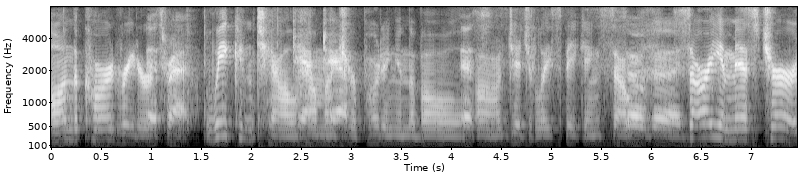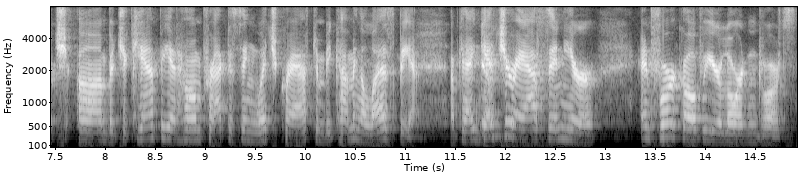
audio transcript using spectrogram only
on the card reader. That's right. We can tell Tap, how much you're putting in the bowl, uh, digitally speaking. So, so good. sorry you missed church, um, but you can't be at home practicing witchcraft and becoming a lesbian. Okay, No. get your ass in here and fork over your Lord Dwarfs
